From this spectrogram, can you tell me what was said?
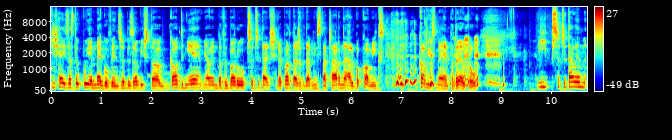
dzisiaj zastępuję Megu, więc żeby zrobić to godnie, miałem do wyboru przeczytać reportaż wydawnictwa Czarne albo komiks. Komiks miałem pod ręką. I przeczytałem y,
